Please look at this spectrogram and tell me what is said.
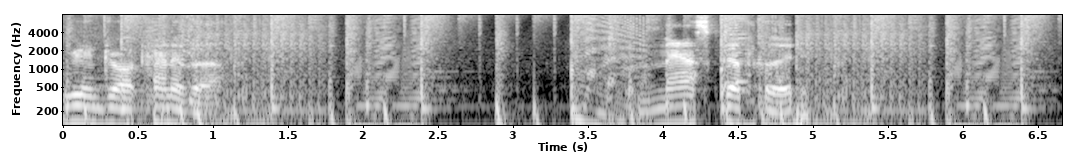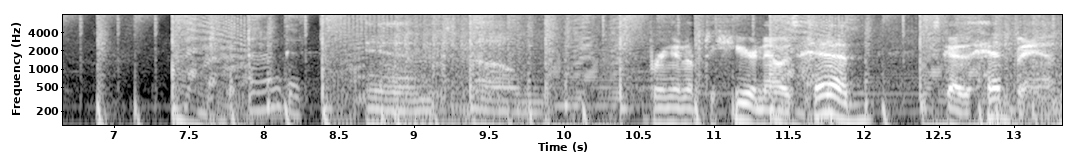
we're to draw kind of a masked up hood. And um, bring it up to here. Now his head, he's got a headband.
